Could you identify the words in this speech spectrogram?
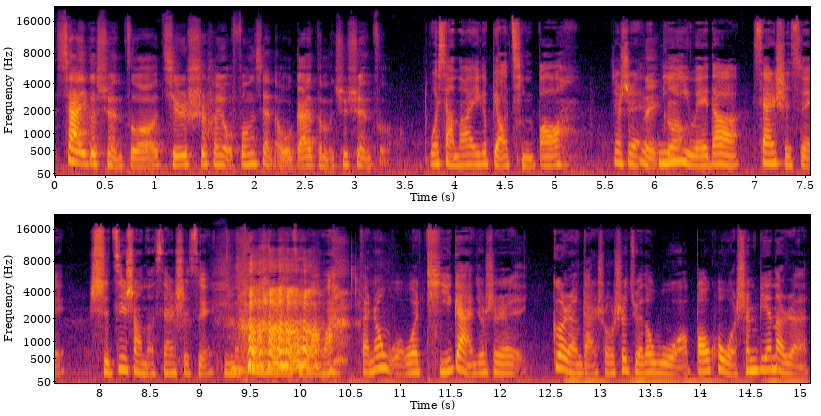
下一个选择其实是很有风险的，我该怎么去选择？我想到一个表情包，就是你以为的三十岁，实际上的三十岁，你们 知道吗？反正我我体感就是个人感受是觉得我包括我身边的人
